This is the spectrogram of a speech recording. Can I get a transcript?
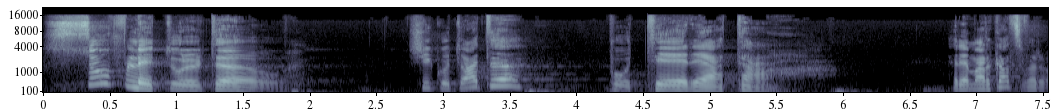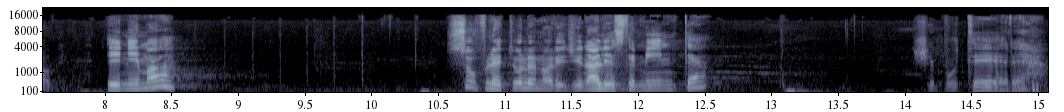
sufletul tău și cu toată puterea ta. Remarcați, vă rog, inima, sufletul în original este mintea și puterea.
